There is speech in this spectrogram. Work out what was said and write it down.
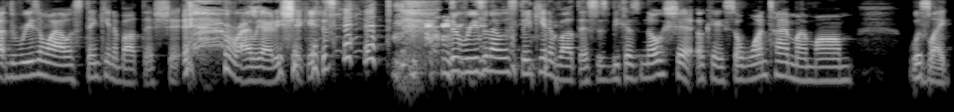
uh, the reason why I was thinking about this shit, Riley already shaking his head. the reason I was thinking about this is because no shit. Okay, so one time my mom was like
